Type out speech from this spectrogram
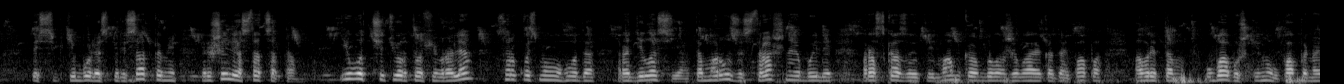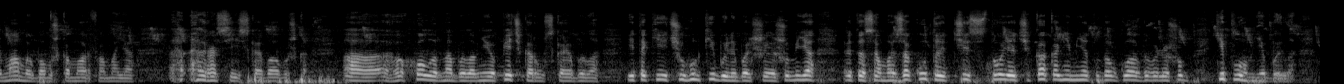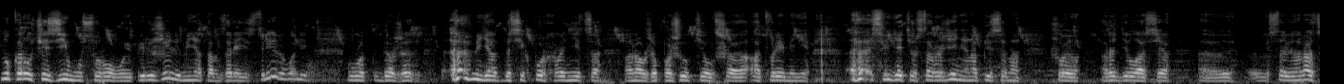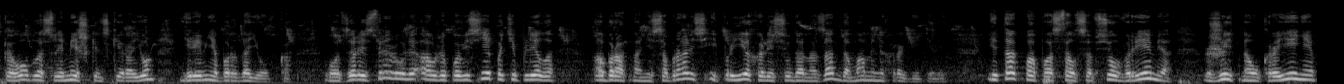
тем более с пересадками, решили остаться там. И вот 4 февраля 48 года родилась я. Там морозы страшные были, рассказывают, и мамка была живая, когда и папа. А говорит, там у бабушки, ну, у папиной мамы, бабушка Марфа моя, российская бабушка, а, холодно было, у нее печка русская была. И такие чугунки были большие, что меня это самое закутает чистое, как они меня туда укладывали, чтобы тепло мне было. Ну, короче, зиму суровую пережили, меня там зарегистрировали. Вот даже меня до сих пор хранится, она уже пожелтевшая от времени, свидетельство о рождении написано, что родилась э, Сталинградская область, Лемешкинский район, деревня Бородаевка. Вот, зарегистрировали, а уже по весне потеплело, обратно они собрались и приехали сюда назад до маминых родителей. И так папа остался все время жить на Украине,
